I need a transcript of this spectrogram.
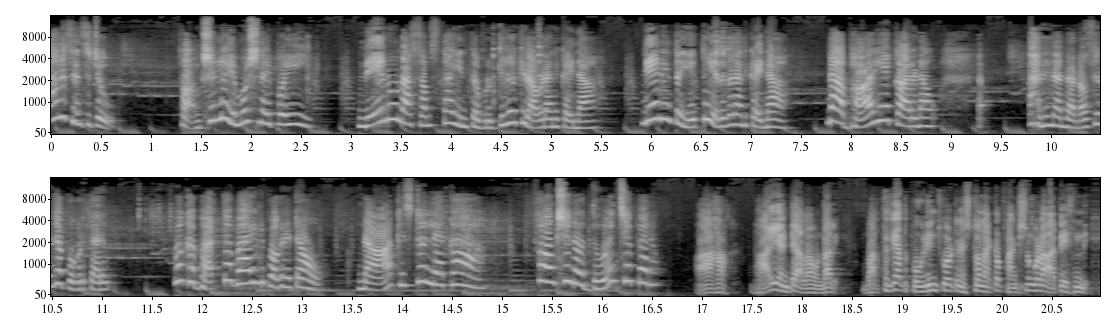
చాలా సెన్సిటివ్. ఫంక్షన్లో ఎమోషన్ అయిపోయి నేను నా సంస్థ ఇంత వృద్ధిలోకి రావడానికైనా నేనింత ఎత్తు ఎదగడానికైనా నా భార్యే కారణం అని నన్ను అనవసరంగా పొగుడతారు. ఒక భర్త భార్యని పొగడటం నాకిష్టం లేక ఫంక్షన్ వద్దు అని చెప్పాను. ఆహా భార్య అంటే అలా ఉండాలి. భర్త చేత పొగిడించుకోవటం ఇష్టం లేక ఫంక్షన్ కూడా ఆపేసింది.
